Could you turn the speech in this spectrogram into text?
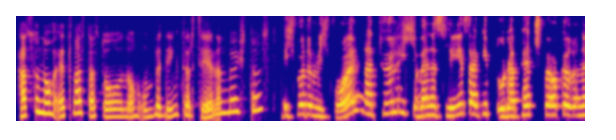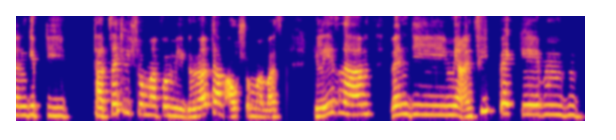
Hast du noch etwas, das du noch unbedingt erzählen möchtest? Ich würde mich freuen, natürlich, wenn es Leser gibt oder Patchworkerinnen gibt, die tatsächlich schon mal von mir gehört haben, auch schon mal was gelesen haben, wenn die mir ein Feedback geben,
